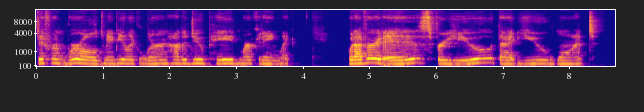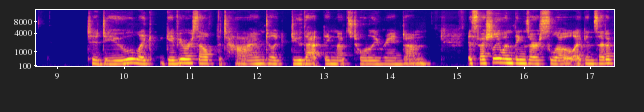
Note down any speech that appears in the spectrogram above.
different world, maybe like learn how to do paid marketing, like whatever it is for you that you want to do, like give yourself the time to like do that thing that's totally random. Especially when things are slow. Like instead of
